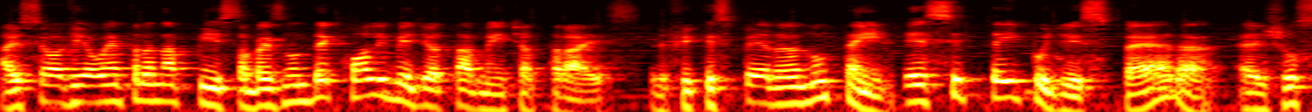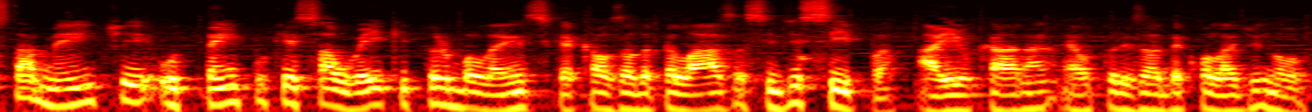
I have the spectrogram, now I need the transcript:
Aí seu avião entra na pista, mas não decola imediatamente atrás. Ele fica esperando um tempo. Esse tempo de espera é justamente o tempo que essa wake turbulence, que é causada pela asa, se dissipa. Aí o cara é autorizado a decolar de novo.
